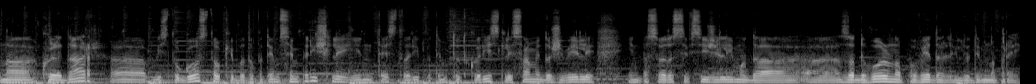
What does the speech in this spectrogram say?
na koledar uh, v bistvu gostov, ki bodo potem sem prišli in te stvari potem tudi koristili, sami doživeli, in pa seveda si vsi želimo, da zadovoljno povedali ljudem naprej.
